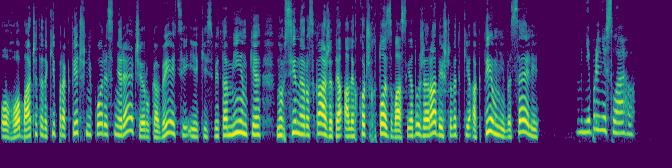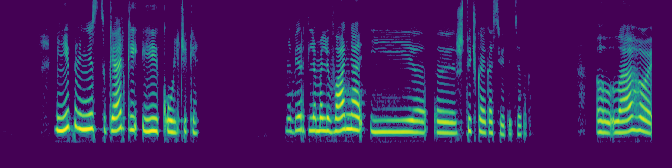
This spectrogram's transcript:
Ого, бачите, такі практичні корисні речі, рукавиці і якісь вітамінки. Ну, всі не розкажете, але хоч хто з вас. Я дуже радий, що ви такі активні, веселі. Мені приніс лего. Мені приніс цукерки і кульчики. Набір для малювання і е, штучка, яка світиться така. Лего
